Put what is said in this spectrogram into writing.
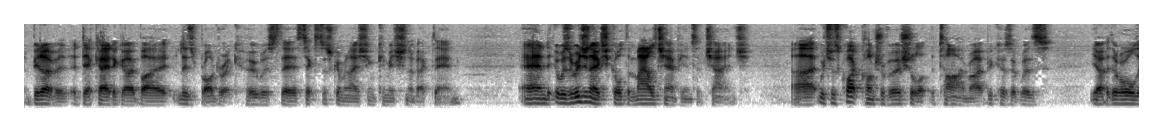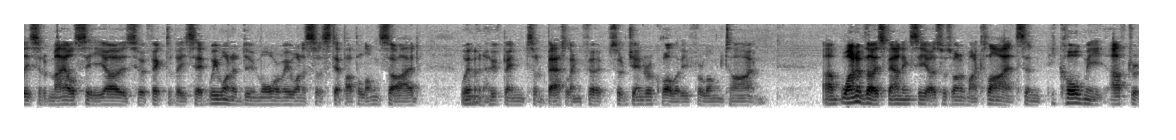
a bit over a decade ago by Liz Broderick, who was the sex discrimination commissioner back then. And it was originally actually called the Male Champions of Change, uh, which was quite controversial at the time, right? Because it was, you know, there were all these sort of male CEOs who effectively said, we want to do more and we want to sort of step up alongside women who've been sort of battling for sort of gender equality for a long time. Um, one of those founding CEOs was one of my clients, and he called me after a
